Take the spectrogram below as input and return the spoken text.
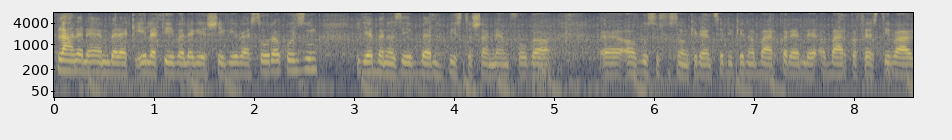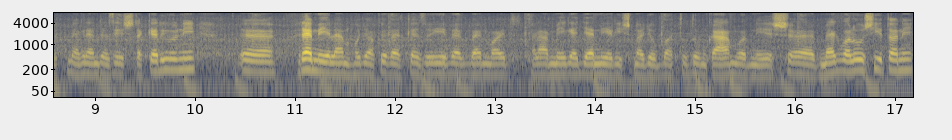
pláne ne emberek életével, egészségével szórakozzunk. Ugye ebben az évben biztosan nem fog a augusztus 29-én a Bárka, rende, a Bárka Fesztivál megrendezésre kerülni. Remélem, hogy a következő években majd talán még egy ennél is nagyobbat tudunk álmodni és megvalósítani.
